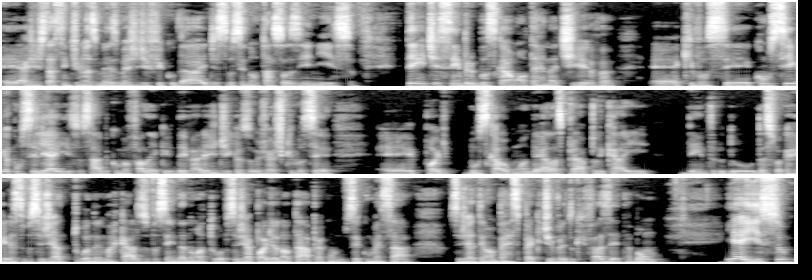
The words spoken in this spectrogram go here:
É, a gente está sentindo as mesmas dificuldades, você não está sozinha nisso. Tente sempre buscar uma alternativa é, que você consiga conciliar isso, sabe? Como eu falei, que eu dei várias dicas hoje, eu acho que você é, pode buscar alguma delas para aplicar aí dentro do, da sua carreira. Se você já atua no mercado, se você ainda não atua, você já pode anotar para quando você começar, você já tem uma perspectiva do que fazer, tá bom? E é isso.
